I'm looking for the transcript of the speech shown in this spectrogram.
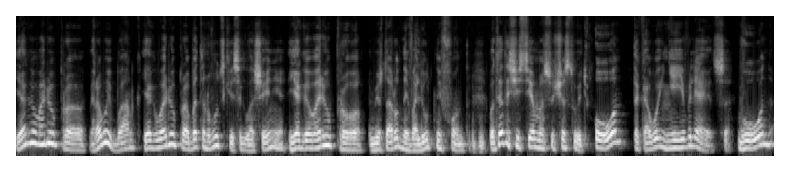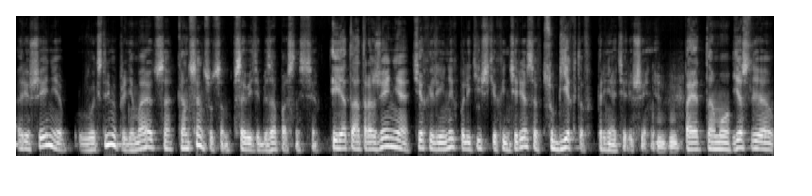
я говорю про Мировой банк, я говорю про Беттон-Вудские соглашения, я говорю про Международный валютный фонд. Угу. Вот эта система существует. ООН таковой не является. В ООН решения в экстриме принимаются консенсусом в Совете Безопасности. И это отражение тех или иных политических интересов субъектов принятия решения. Угу. Поэтому, если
